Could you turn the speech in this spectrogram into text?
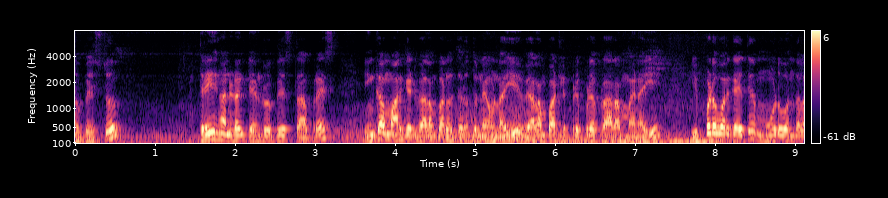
rupees to three hundred and ten rupees top price. ఇంకా మార్కెట్ వేలంపాట్లు జరుగుతూనే ఉన్నాయి. వేలంపాట్లు ఇప్పుడిప్పుడే ప్రారంభమైనాయి. ఇప్పటి వరకు అయితే మూడు వందల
